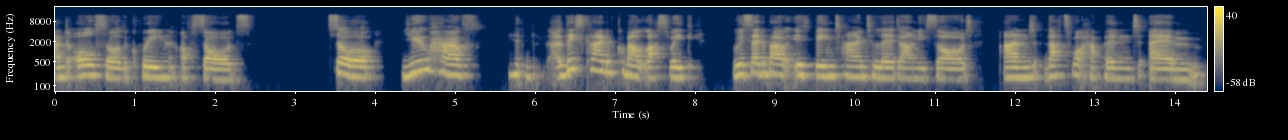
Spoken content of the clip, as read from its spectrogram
and also the Queen of Swords. So you have this kind of come out last week. We said about it's been time to lay down your sword and that's what happened um,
